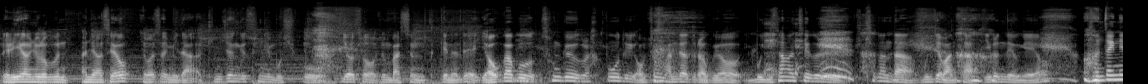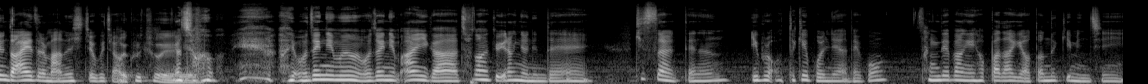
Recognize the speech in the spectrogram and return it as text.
레리안 여러분 안녕하세요 여마사입니다 김지현 교수님 모시고 이어서 좀 말씀 듣겠는데 여가부 성교육을 학부모들이 엄청 반대하더라고요 뭐 이상한 책을 추천한다 문제 많다 이런 내용이에요 원장님도 아이들 많으시죠, 그죠? 아, 그렇죠 예. 그렇죠. 원장님은 원장님 아이가 초등학교 1학년인데 키스할 때는 입을 어떻게 벌려야 되고 상대방의 혓바닥이 어떤 느낌인지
